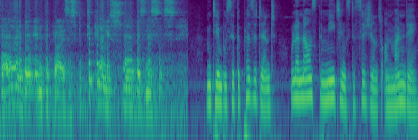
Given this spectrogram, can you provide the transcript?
vulnerable enterprises, particularly small businesses. Mthembu said the president will announce the meeting's decisions on Monday.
